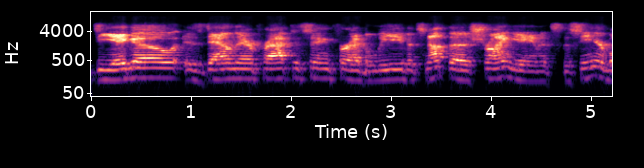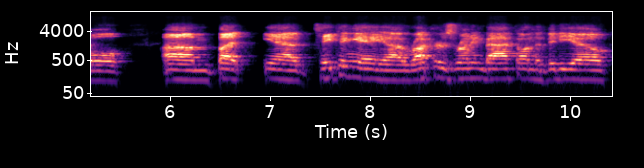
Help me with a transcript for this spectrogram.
Diego is down there practicing for, I believe, it's not the Shrine Game, it's the Senior Bowl. Um, but yeah, taking a uh, Rutgers running back on the video,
